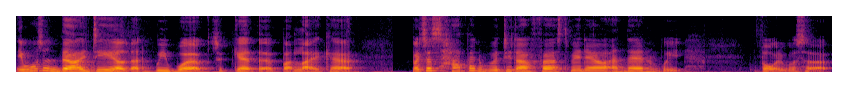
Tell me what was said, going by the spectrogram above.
it wasn't the ideal that we work together, but like uh, but it just happened. We did our first video, and then we thought it was a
